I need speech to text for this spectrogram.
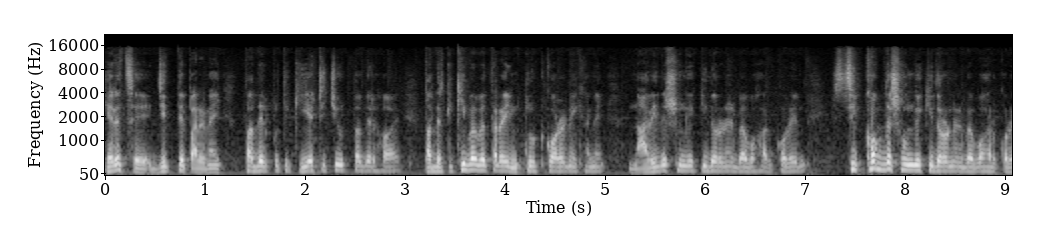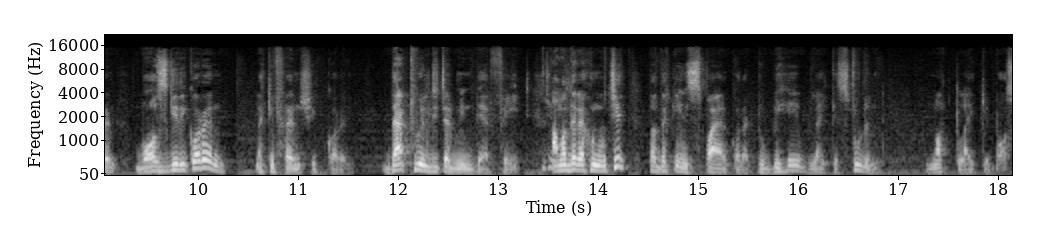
হেরেছে জিততে পারে নাই তাদের প্রতি কি অ্যাটিটিউড তাদের হয়? তাদেরকে কীভাবে তারা ইনক্লুড করেন এখানে? নারীদের সঙ্গে কি ধরনের ব্যবহার করেন? শিক্ষকদের সঙ্গে কি ধরনের ব্যবহার করেন? বসগিরি করেন নাকি ফ্রেন্ডশিপ করেন? That will determine their fate আমাদের এখন উচিত তাদেরকে ইন্সপায়ার করা to behave like a student not like a boss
